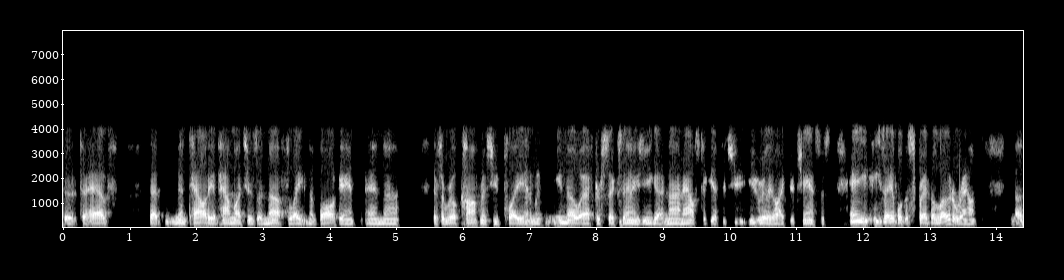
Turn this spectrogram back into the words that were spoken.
to to have that mentality of how much is enough late in the ball game. And uh, there's a real confidence you play in when you know after six innings you got nine outs to get that you you really like your chances. And he, he's able to spread the load around. Uh,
